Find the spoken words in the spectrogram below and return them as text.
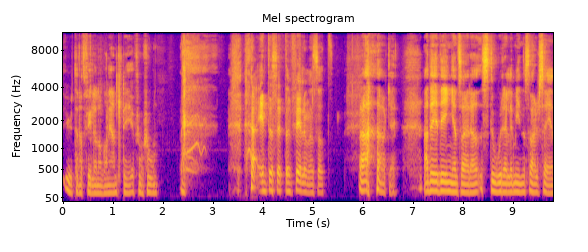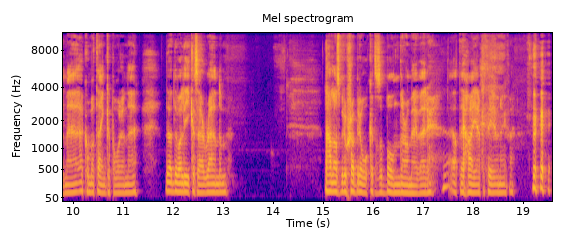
utan att fylla någon egentlig funktion. Jag har inte sett den filmen så att... Ja, okej. Okay. Ja, det, det, är ingen så här stor eller minnesvärd scen, men jag kommer att tänka på den. Det, det var lika så här random när han och hans brorsa bråkat och så bondar de över att det är hajar på tvn ungefär.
